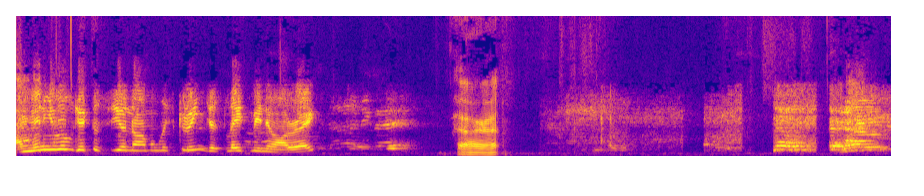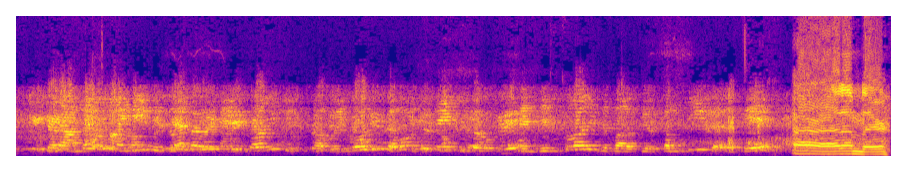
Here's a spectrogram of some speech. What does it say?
And when you will get to see your normal screen, just let me know, alright? All right. My name is Robert, and calling is from and this call is about your computer, okay? All right, I'm there.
